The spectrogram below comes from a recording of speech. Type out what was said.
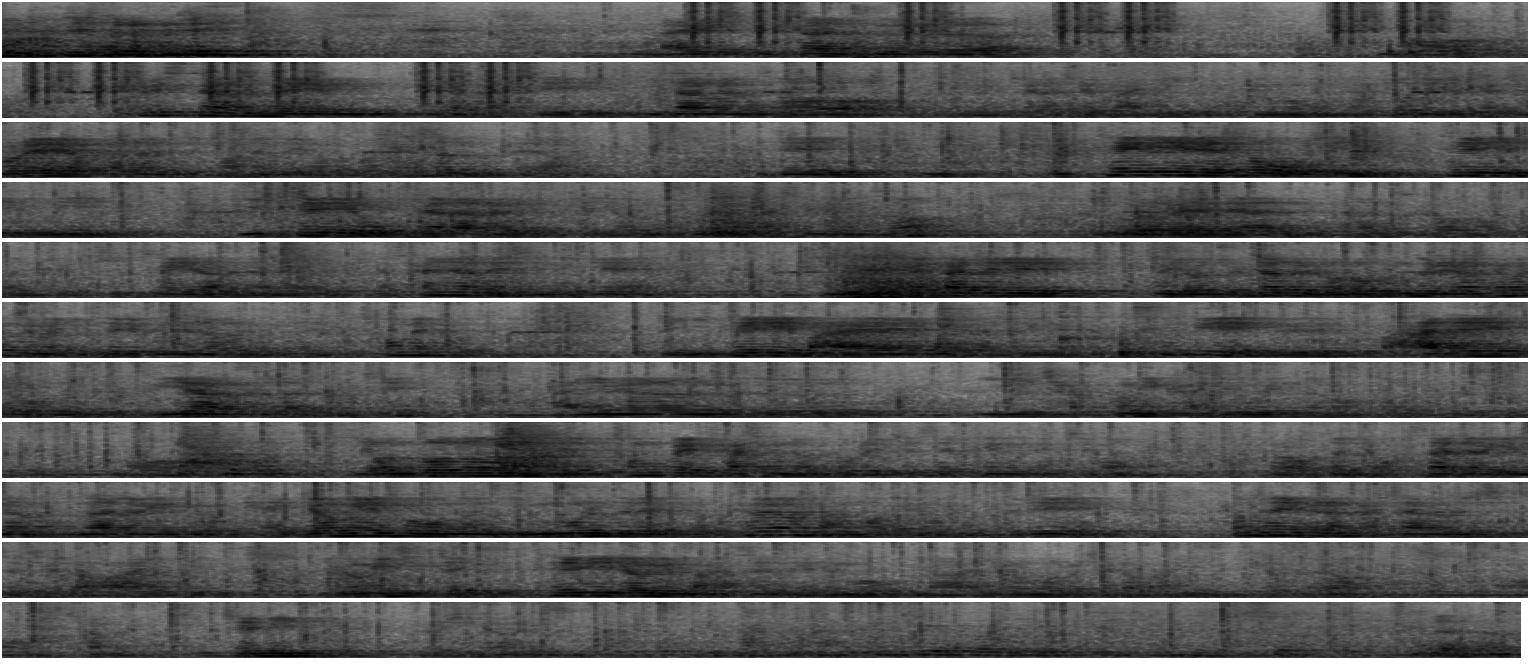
뭔지 모르겠는데. 아니 일단 그 뭐 크리스티안 선생님이랑 같이 일하면서 그 제가 제일 많이 느낀 건 뭐냐면 저도 이제 백골의 역할을 이제 전에도 여러 번 했었는데요. 이제 이- 이태리에서 오신 이태리 분이 이태리 오페라를 이렇게 연습을 하시면서 그거에 대한 그런 어떤 그 디테일한 면을 이렇게 살려내시는 게 지금까지 그 연출자들 여러분들이랑 해봤지만 이태리 굉장히 처음 했거든요. 근데 이태리 말이 가지고 있는 그 특유의 그 말에서 오는 그 뉘앙스라든지 아니면은 그이 작품이 가지고 있는 어떤 그뭐 뭐 연도는 이제 1940년도로 이제 세팅은 됐지만 그런 어떤 역사적이나 문화적인 그런 배경에서 오는 인물들의 그런 표현 방법 이런 것들이 선생님이랑 같이 하면서 진짜 제가 아 이게 이런 게 진짜 이태리적인 맛을 thank you she comes.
